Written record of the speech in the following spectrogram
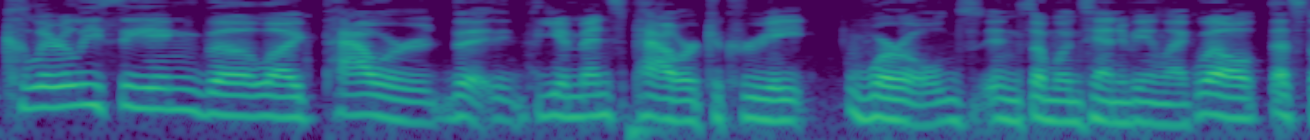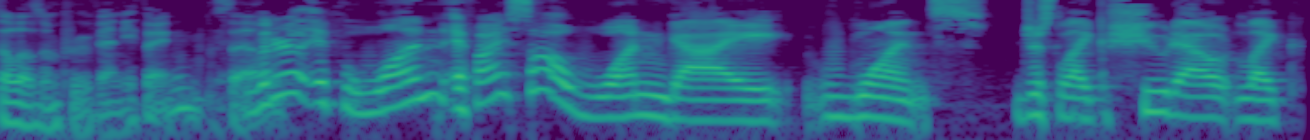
clearly seeing the like power, the the immense power to create worlds in someone's hand and being like, well, that still doesn't prove anything. So Literally, if one, if I saw one guy once just like shoot out like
